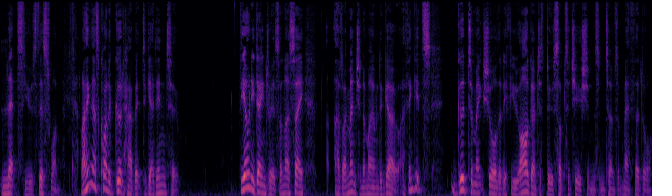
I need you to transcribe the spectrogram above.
Let's use this one. And I think that's quite a good habit to get into. The only danger is, and I say, as I mentioned a moment ago, I think it's good to make sure that if you are going to do substitutions in terms of method or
